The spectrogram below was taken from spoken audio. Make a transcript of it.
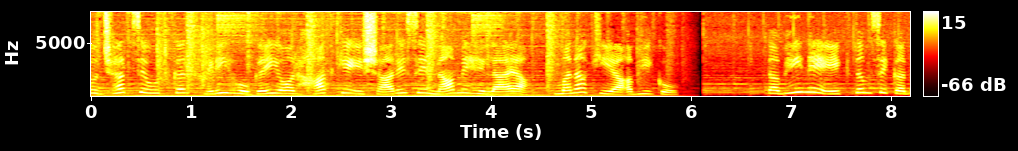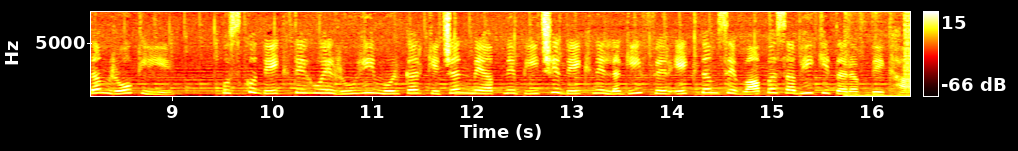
तो झट से उठकर खड़ी हो गई और हाथ के इशारे से ना में हिलाया मना किया अभी को। तभी ने एकदम से कदम रोक लिए। उसको देखते हुए रूही मुड़कर किचन में अपने पीछे देखने लगी, फिर एकदम से वापस अभी की तरफ़ देखा।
